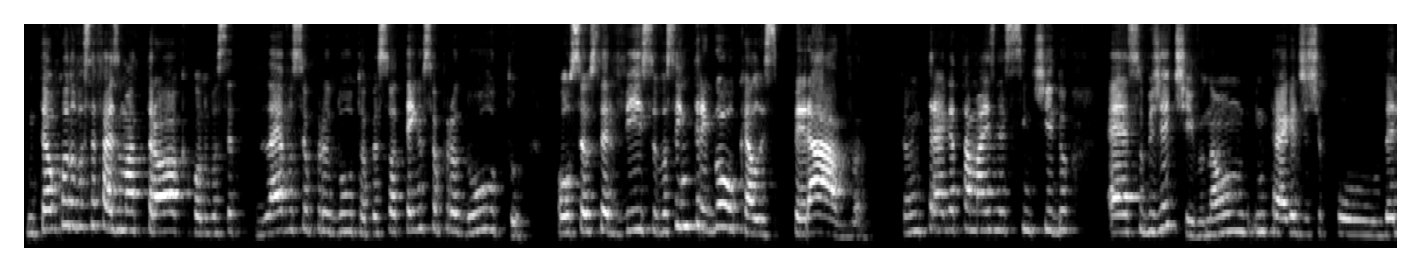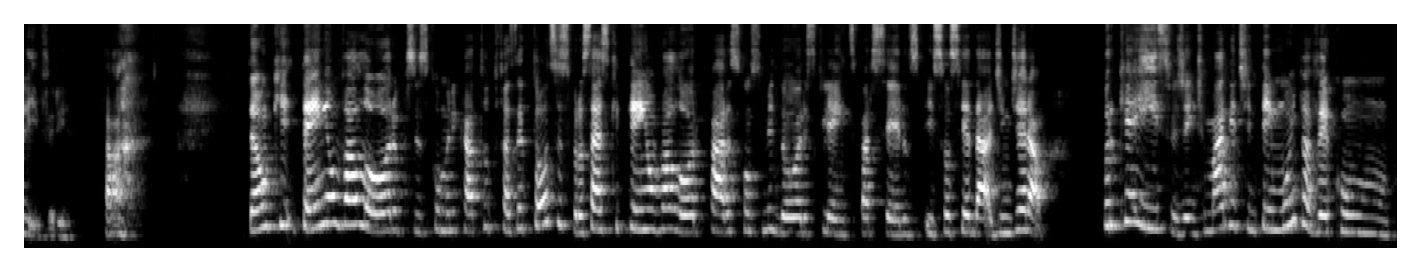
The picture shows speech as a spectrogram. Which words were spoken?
Então, quando você faz uma troca, quando você leva o seu produto, a pessoa tem o seu produto ou o seu serviço, você entregou o que ela esperava. Então, entrega está mais nesse sentido é, subjetivo, não entrega de tipo delivery, tá? Então, que tenham valor, eu preciso comunicar tudo, fazer todos esses processos que tenham valor para os consumidores, clientes, parceiros e sociedade em geral. Porque é isso, gente, o marketing tem muito a ver com,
